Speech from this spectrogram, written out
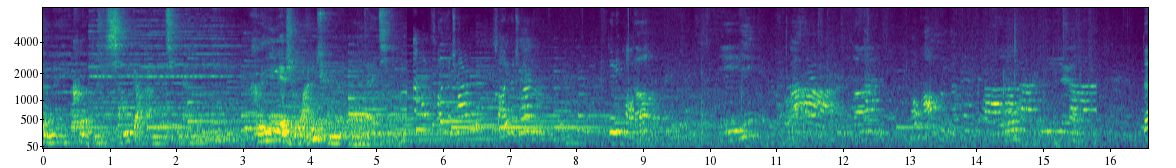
的那一刻，想表达那个情感，和音乐是完全的融合在一起。那还少一个圈儿，少一个圈儿，对你跑。走，一、二、三，跑跑。五、六。对，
